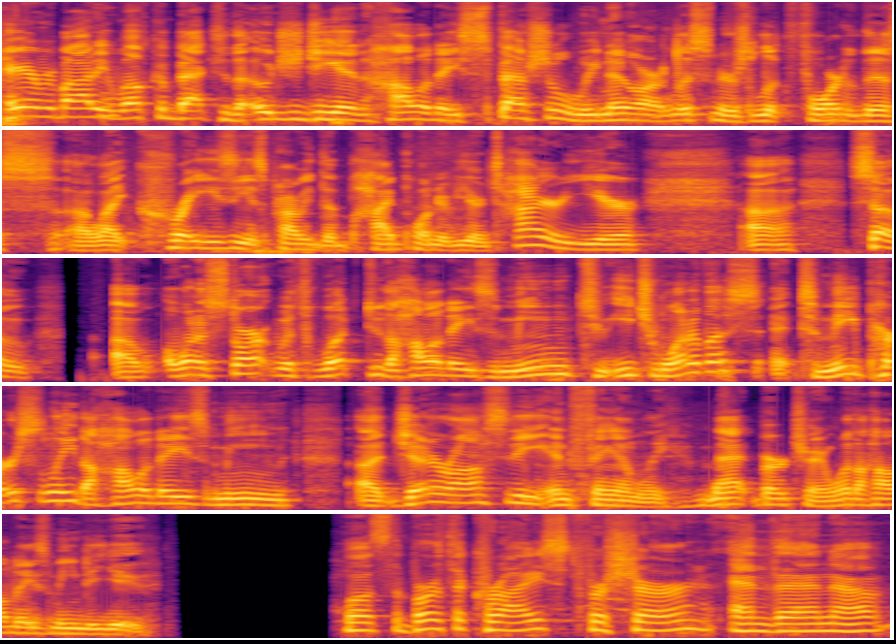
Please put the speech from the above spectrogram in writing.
Hey, everybody, welcome back to the OGGN Holiday Special. We know our listeners look forward to this uh, like crazy. It's probably the high point of your entire year. Uh, so, uh, I want to start with what do the holidays mean to each one of us? To me personally, the holidays mean uh, generosity and family. Matt Bertrand, what do the holidays mean to you? Well, it's the birth of Christ for sure, and then uh,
